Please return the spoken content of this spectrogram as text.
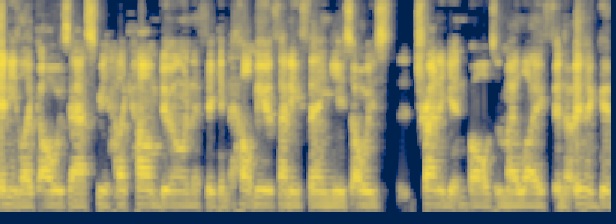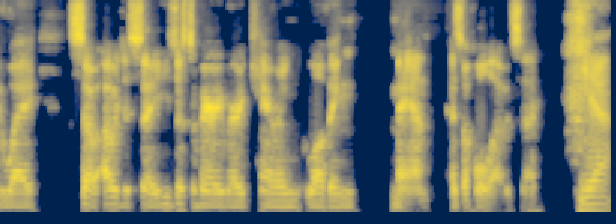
And he like always asks me like how I'm doing, if he can help me with anything. He's always trying to get involved in my life in a, in a good way. So I would just say he's just a very, very caring, loving man as a whole, I would say. Yeah.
